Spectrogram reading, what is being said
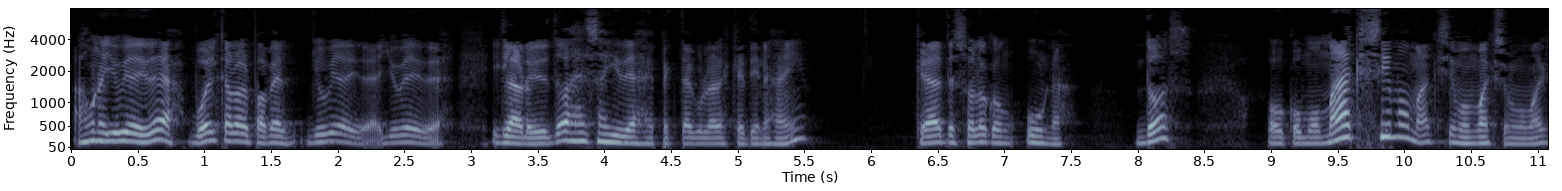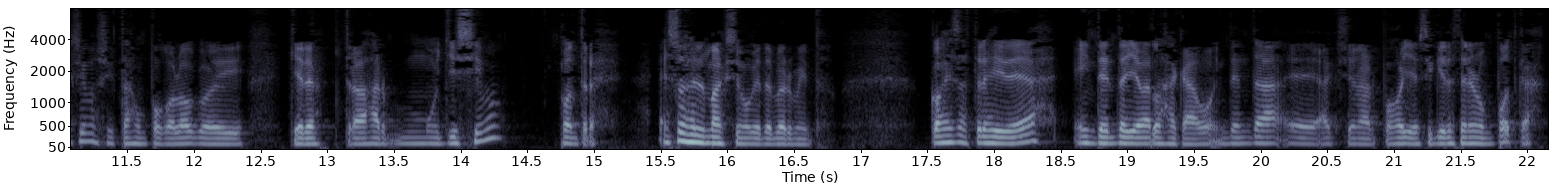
Haz una lluvia de ideas, vuélcalo al papel, lluvia de ideas, lluvia de ideas. Y claro, y de todas esas ideas espectaculares que tienes ahí, quédate solo con una, dos o como máximo, máximo, máximo, máximo, si estás un poco loco y quieres trabajar muchísimo, con tres. Eso es el máximo que te permito coge esas tres ideas e intenta llevarlas a cabo, intenta eh, accionar. Pues oye, si quieres tener un podcast,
